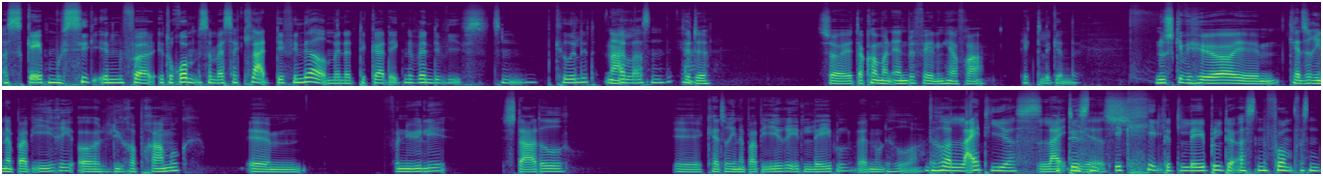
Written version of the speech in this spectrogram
at skabe musik inden for et rum, som er så klart defineret, men at det gør det ikke nødvendigvis sådan kedeligt. Nej, eller sådan, ja. det er det. Så øh, der kommer en anbefaling herfra. Ægte legende. Nu skal vi høre øh, Katarina Barbieri og Lyra Pramuk. Øh, for nylig startede øh, Katarina Barbieri et label, hvad er det nu, det hedder? Det hedder Light Years. Light det er sådan Years. ikke helt et label, det er også en form for sådan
